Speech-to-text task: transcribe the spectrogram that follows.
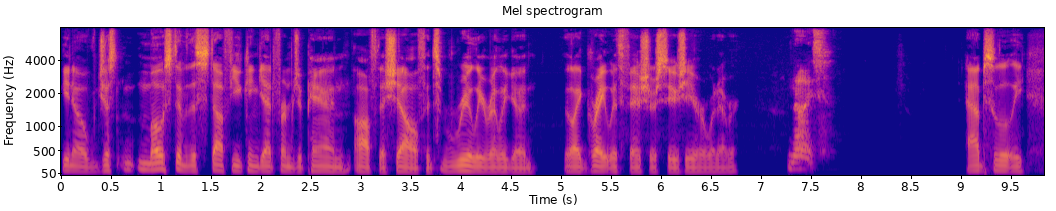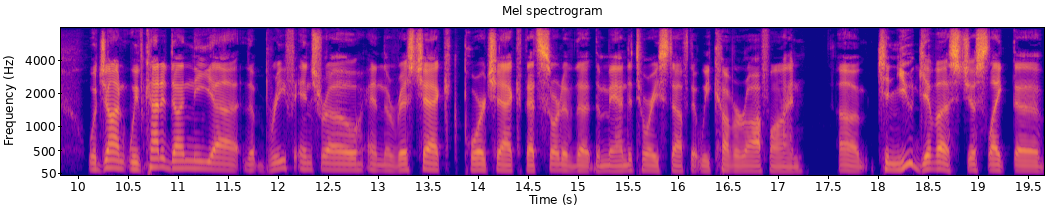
you know, just most of the stuff you can get from Japan off the shelf. It's really, really good. They're like great with fish or sushi or whatever. Nice. Absolutely. Well, John, we've kind of done the uh, the brief intro and the risk check, pour check. That's sort of the the mandatory stuff that we cover off on. Um, can you give us just like the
